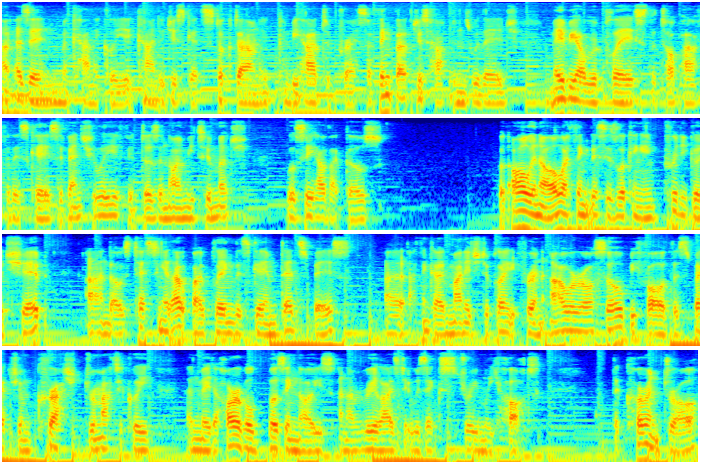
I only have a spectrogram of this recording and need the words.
uh, as in mechanically it kind of just gets stuck down, it can be hard to press. I think that just happens with age. Maybe I'll replace the top half of this case eventually if it does annoy me too much. We'll see how that goes. But all in all I think this is looking in pretty good shape and I was testing it out by playing this game Dead Space. Uh, I think I managed to play it for an hour or so before the Spectrum crashed dramatically and made a horrible buzzing noise and I realised it was extremely hot. The current draw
